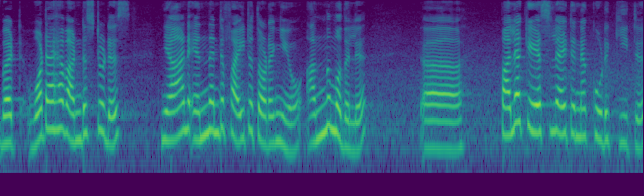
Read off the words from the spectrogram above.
but what I have understood is ഞാൻ എന്നെന്റെ ഫൈറ്റ് തുടങ്ങിയോ അന്ന് മുതൽ പല കേസിലായിട്ട് എന്നെ കുടുക്കിയിട്ട്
